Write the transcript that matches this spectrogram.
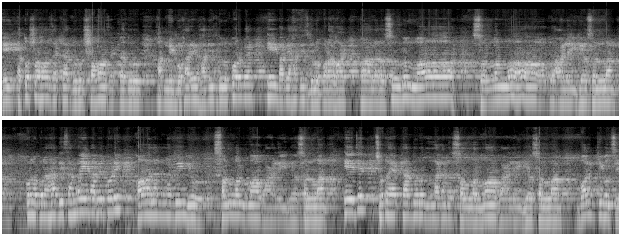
এই এত সহজ একটা দুরুদ, সহজ একটা দুরুদ। আপনি বুখারির হাদিসগুলো পড়বেন, এইভাবে হাদিসগুলো পড়া হয়। আল্লাহ কোন কোন হাদিস আমরা এইভাবে পড়ি কালান এই যে ছোট একটা দরুদ লাগানো সাল্লাম বলেন কি বলছি?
